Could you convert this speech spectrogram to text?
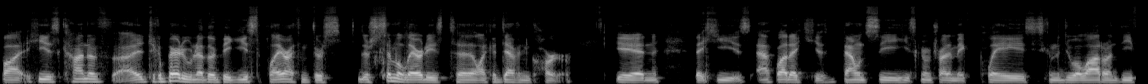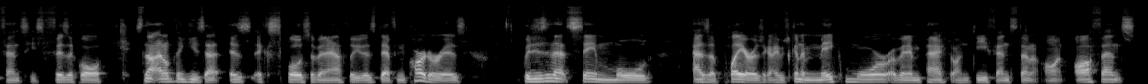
but he's kind of uh, to compare to another Big East player. I think there's there's similarities to like a Devin Carter in that he's athletic, he's bouncy, he's going to try to make plays, he's going to do a lot on defense, he's physical. It's not I don't think he's that as explosive an athlete as Devin Carter is, but he's in that same mold as a player, as a guy who's going to make more of an impact on defense than on offense.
